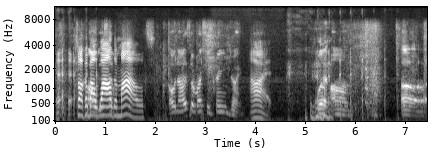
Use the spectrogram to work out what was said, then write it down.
Talk about this wild a- and milds. Oh no, it's a Russian cream joint. All right. But um, uh,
